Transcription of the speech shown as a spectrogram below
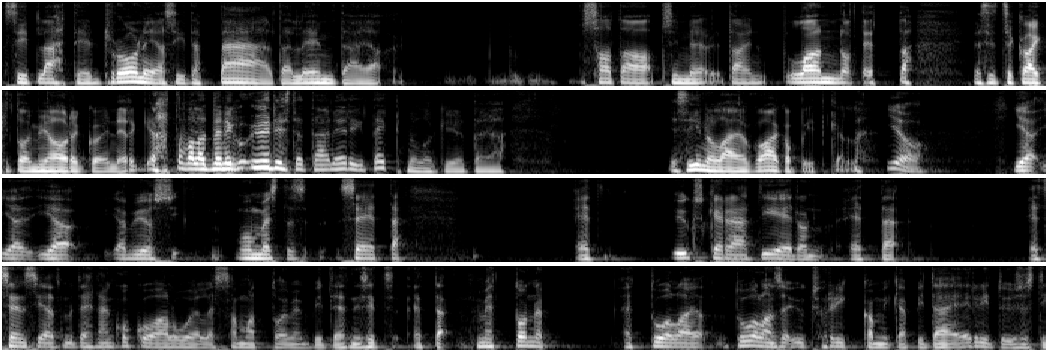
siitä lähtee droneja siitä päältä, lentää ja sataa sinne jotain lannotetta, ja sitten se kaikki toimii aurinkoenergiaa. Tavallaan, että me niinku yhdistetään eri teknologioita, ja, ja siinä ollaan joko aika pitkällä. Joo, ja, ja, ja, ja myös mun mielestä se, että, että yksi kerää tiedon, että, että sen sijaan, että me tehdään koko alueelle samat toimenpiteet, niin sit, että me tonne, että tuolla, tuolla on se yksi rikka, mikä pitää erityisesti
